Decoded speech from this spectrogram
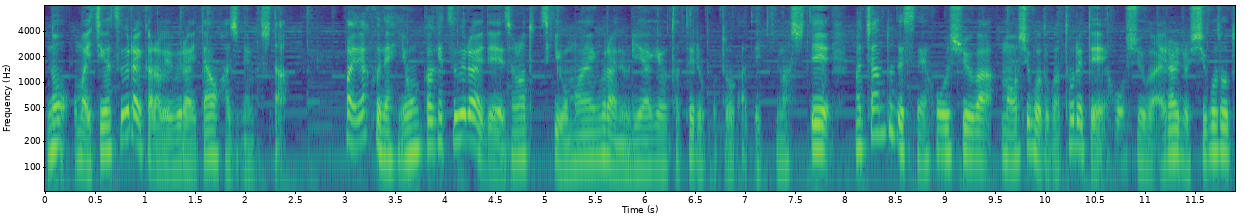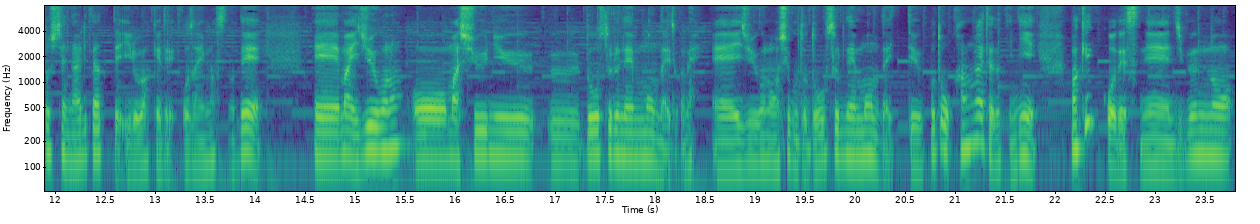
の、まあ、1月ぐらいからウェブライターを始めました。まあ、約ね、4ヶ月ぐらいで、その後月5万円ぐらいの売り上げを立てることができまして、まあ、ちゃんとですね、報酬が、まあ、お仕事が取れて報酬が得られる仕事として成り立っているわけでございますので、えー、まあ移住後の、まあ、収入どうする年問題とかね、えー、移住後のお仕事どうする年問題っていうことを考えたときに、まあ、結構ですね、自分の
